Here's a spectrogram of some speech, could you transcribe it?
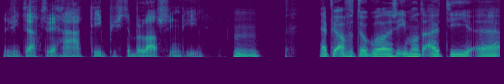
Dus ik dacht weer, ha, typisch de Belastingdienst. Hm. Heb je af en toe ook wel eens iemand uit die, eh,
